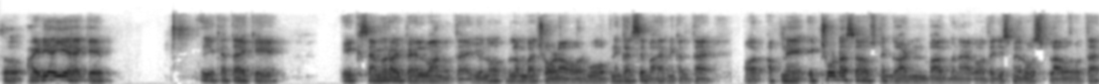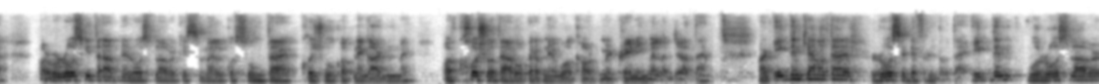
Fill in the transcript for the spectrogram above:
तो आइडिया ये है कि, ये कहता है कि एक सैमुराई पहलवान होता है यू नो लंबा चौड़ा, और वो अपने घर से बाहर निकलता है, और अपने एक छोटा सा उसने गार्डन बाग बनाया हुआ होता है, जिसमें रोज फ्लावर होता है, और वो रोज की तरह अपने रोज फ्लावर की स्मेल को सूंघता है, खुशबू को अपने गार्डन में। और खुश होता है और वो फिर अपने वर्कआउट में ट्रेनिंग में लग जाता है। और एक दिन क्या होता है? रोज से डिफरेंट होता है। एक दिन वो रोज फ्लावर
